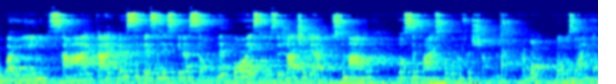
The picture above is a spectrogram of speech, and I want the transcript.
o barulhinho que sai, tá? E perceber essa respiração. Depois que você já estiver acostumado, você faz com a boca fechada, tá bom? Vamos lá então.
